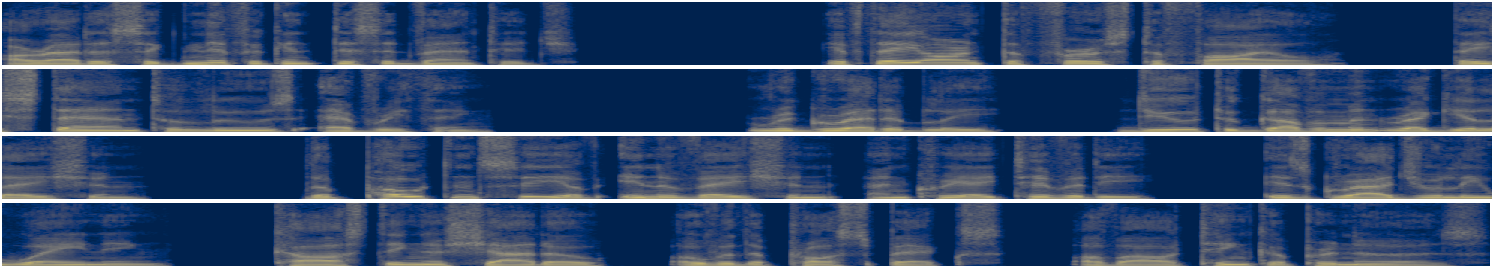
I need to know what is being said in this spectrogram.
are at a significant disadvantage. If they aren't the first to file, they stand to lose everything. Regrettably, due to government regulation, the potency of innovation and creativity is gradually waning, casting a shadow over the prospects of our tinkerpreneurs.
